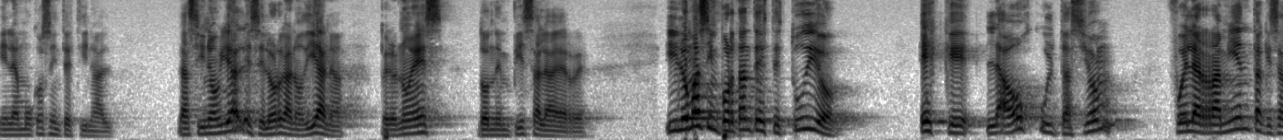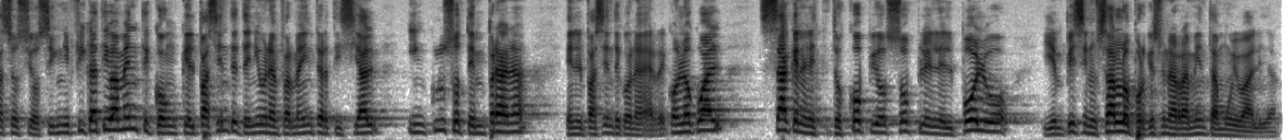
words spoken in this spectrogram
y en la mucosa intestinal. La sinovial es el órgano diana, pero no es donde empieza la R. Y lo más importante de este estudio es que la auscultación fue la herramienta que se asoció significativamente con que el paciente tenía una enfermedad intersticial incluso temprana en el paciente con AR. Con lo cual, saquen el estetoscopio, soplen el polvo y empiecen a usarlo porque es una herramienta muy válida.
